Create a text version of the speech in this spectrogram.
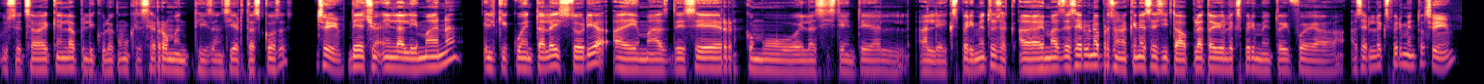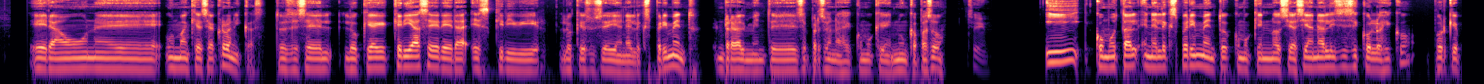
usted sabe que en la película como que se romantizan ciertas cosas. Sí. De hecho, en la alemana el que cuenta la historia, además de ser como el asistente al, experimento, o sea, además de ser una persona que necesitaba plata, vio el experimento y fue a hacer el experimento, sí. era un, eh, un man que hacía crónicas. Entonces él lo que quería hacer era escribir lo que sucedía en el experimento. Realmente ese personaje como que nunca pasó. Sí. Y como tal, en el experimento como que no se hacía análisis psicológico, porque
